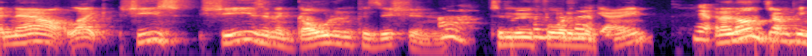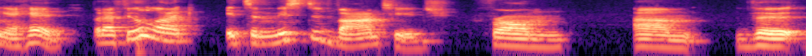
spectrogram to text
and now like she's she's in a golden position oh, to move 100%. forward in the game. Yeah, and I know I'm jumping ahead, but I feel like it's a missed advantage from um, the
